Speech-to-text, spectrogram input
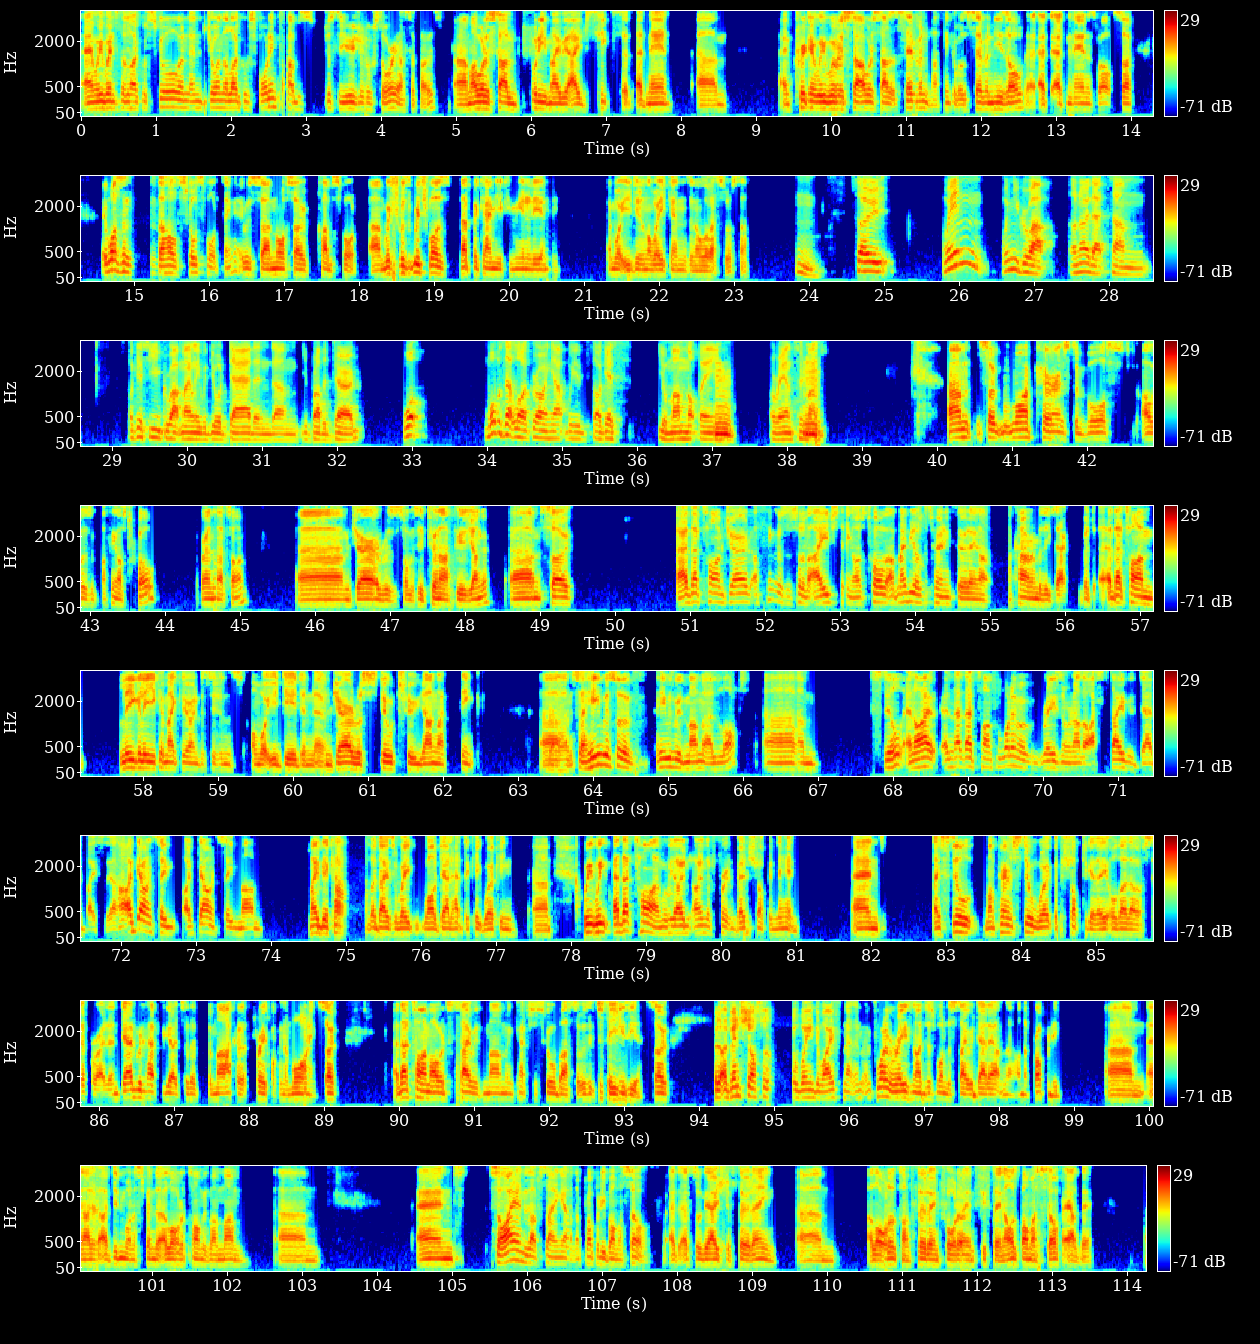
and we went to the local school and, and joined the local sporting clubs. Just the usual story, I suppose. Um, I would have started footy maybe age six at, at Nairne. Um, and cricket, we would have started, would have started at seven. I think it was seven years old at, at Nairne as well. So it wasn't the whole school sport thing. It was uh, more so club sport, um, which was, which was, that became your community and and what you did on the weekends and all of that sort of stuff. Hmm. So when when you grew up, I know that um, I guess you grew up mainly with your dad and um, your brother Jared. What what was that like growing up with, I guess, your mum not being mm. around too mm. much? Um, so my parents divorced. I was, I think I was twelve around that time. Um, Jared was obviously two and a half years younger. Um, so at that time, Jared, I think it was a sort of age thing. I was twelve, uh, maybe I was turning thirteen. I, I can't remember the exact, but at that time, legally, you can make your own decisions on what you did, and, and Jared was still too young, I think. Um, so he was sort of he was with mum a lot. Um, still. And I, and at that time, for whatever reason or another, I stayed with dad basically. I'd go and see, I'd go and see mum maybe a couple of days a week while dad had to keep working. Um, we, we, at that time, we owned, owned the fruit and veg shop in Nairne. And they still, my parents still worked the shop together, although they were separated. And dad would have to go to the, the market at three o'clock in the morning. So at that time, I would stay with mum and catch the school bus. It was just easier. So, but eventually I sort of weaned away from that, and, for whatever reason, I just wanted to stay with dad out the, on the property, um, and I, I, didn't want to spend a lot of time with my mum, um, and so I ended up staying out on the property by myself at, at sort of the age of thirteen. Um, a lot of the time, 13, 14, 15, I was by myself out there.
